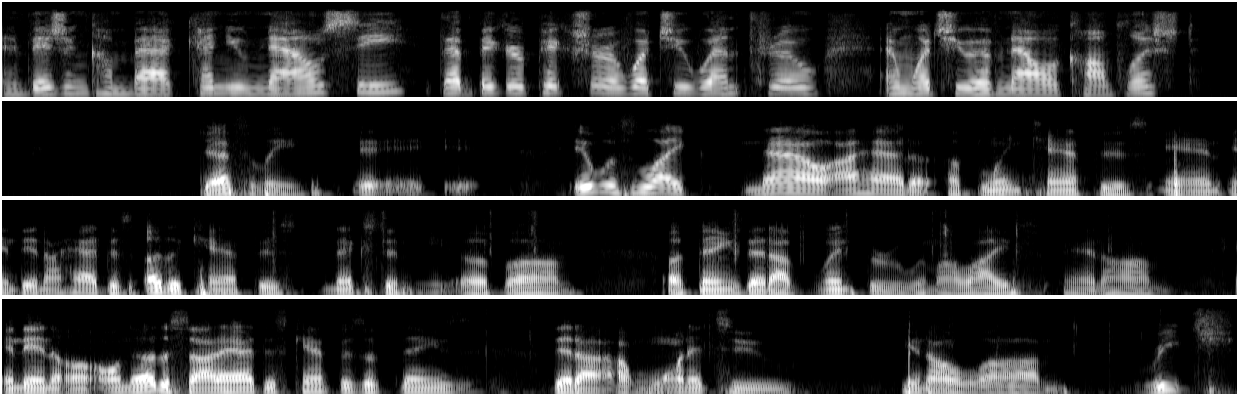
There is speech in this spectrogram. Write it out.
and vision come back? Can you now see that bigger picture of what you went through and what you have now accomplished? Definitely. It, it, it was like now I had a, a, blank campus, and, and then I had this other campus next to me of um, of things that I've went through in my life, and um, and then on the other side I had this campus of things that I, I wanted to, you know, um, reach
